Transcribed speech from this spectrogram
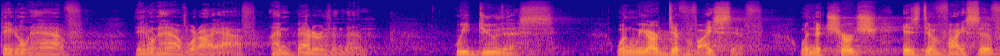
They don't have. They don't have what I have. I'm better than them. We do this when we are divisive. When the church is divisive,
